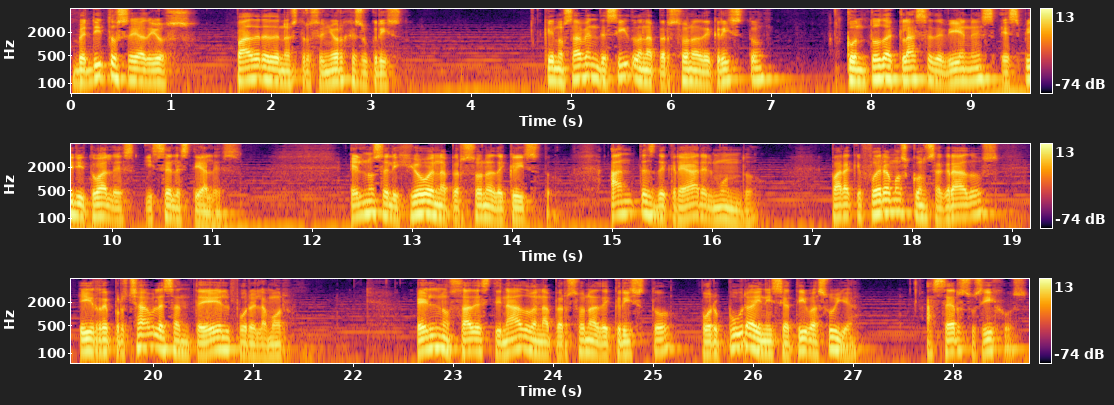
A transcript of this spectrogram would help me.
Bendito sea Dios, Padre de nuestro Señor Jesucristo, que nos ha bendecido en la persona de Cristo con toda clase de bienes espirituales y celestiales. Él nos eligió en la persona de Cristo, antes de crear el mundo, para que fuéramos consagrados e irreprochables ante Él por el amor. Él nos ha destinado en la persona de Cristo, por pura iniciativa suya, a ser sus hijos,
